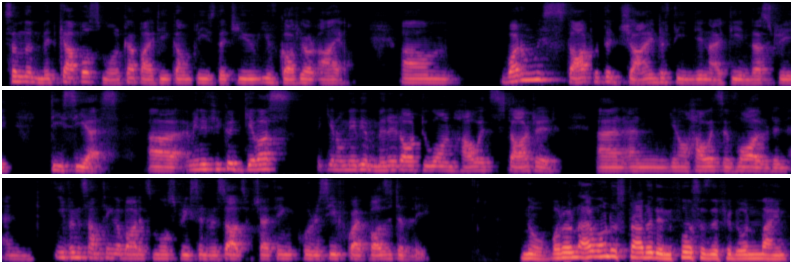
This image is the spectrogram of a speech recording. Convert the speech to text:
some of the mid cap or small cap it companies that you you've got your eye on. Um, why don't we start with the giant of the indian it industry tcs uh, i mean if you could give us you know maybe a minute or two on how it started and and you know how it's evolved and and even something about its most recent results which i think were received quite positively No, but I want to start with Infosys if you don't mind.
